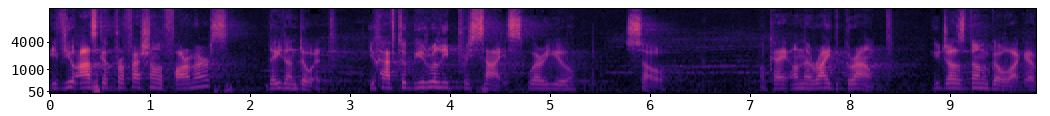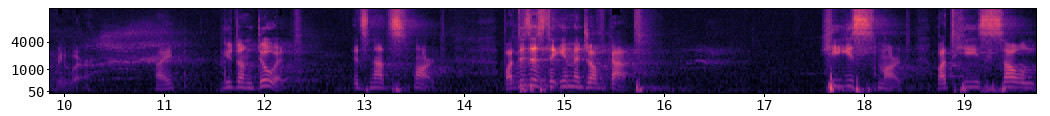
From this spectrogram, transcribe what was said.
If you ask a professional farmers, they don't do it. You have to be really precise where you sow, okay, on the right ground. You just don't go like everywhere, right? You don't do it. It's not smart. But this is the image of God. He is smart. But He is so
